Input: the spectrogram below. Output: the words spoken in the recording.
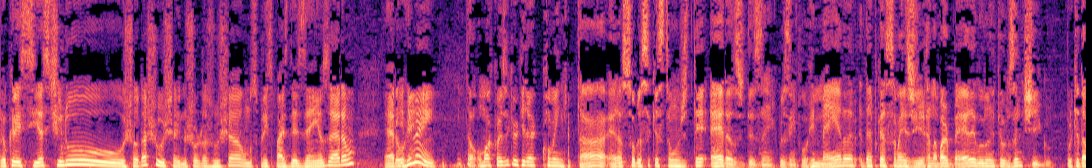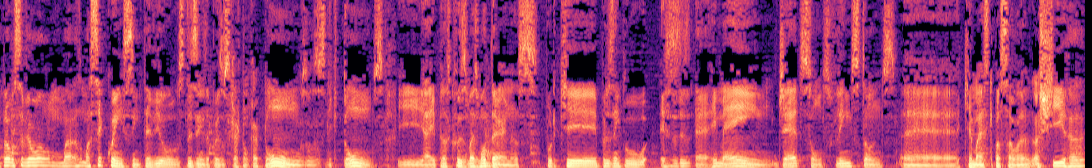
eu cresci assistindo o show da Xuxa. E no show da Xuxa, um dos principais desenhos eram, era o He-Man. Então, uma coisa que eu queria comentar era sobre essa questão de ter eras de desenho. Por exemplo, o He-Man era da época essa mais de Hanna-Barbera e Looney Tunes antigo. Porque dá pra você ver uma, uma, uma sequência. assim. Teve os desenhos depois dos Cartoon Cartoons, os Nicktoons, e aí pelas coisas mais modernas. Porque, por exemplo, esses é, He-Man, Jetsons, Flintstones, é, que mais que passava? A She-Ra,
